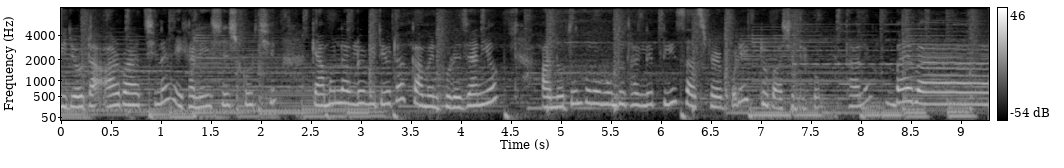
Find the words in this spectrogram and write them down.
ভিডিওটা আর বাড়াচ্ছি না, এখানেই শেষ করছি। কেমন লাগল ভিডিওটা কমেন্ট করে জানিও। আর নতুন কোনো বন্ধু থাকলে প্লিজ সাবস্ক্রাইব করে একটু পাশে থেকো। তাহলে বাই বাই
